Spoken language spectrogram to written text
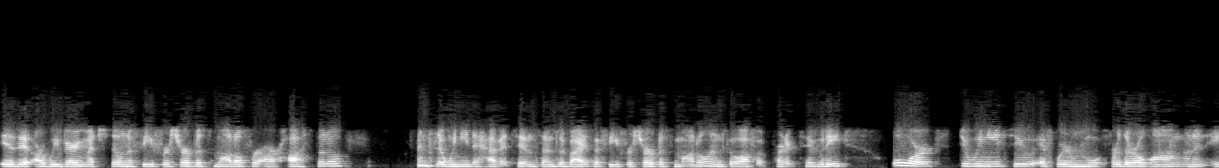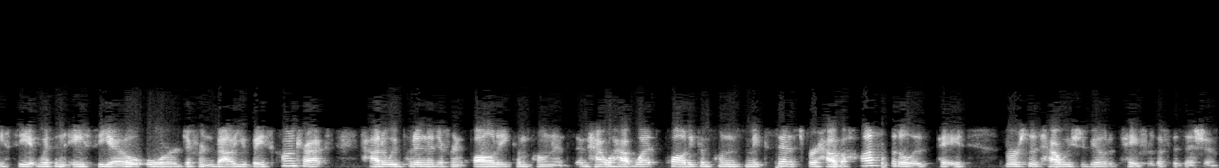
Is it are we very much still in a fee for service model for our hospital? And so we need to have it to incentivize a fee for service model and go off of productivity. Or do we need to, if we're more, further along on an AC with an ACO or different value-based contracts, how do we put in the different quality components and how, how what quality components make sense for how the hospital is paid versus how we should be able to pay for the physician.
